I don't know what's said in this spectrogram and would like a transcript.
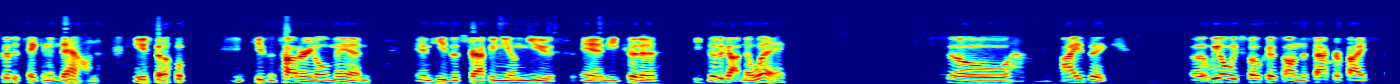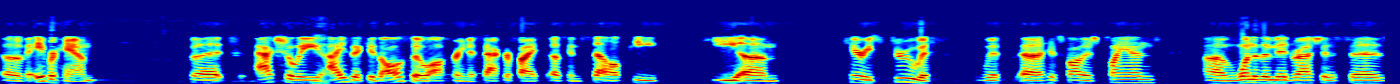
could have taken him down. you know, he's a tottering old man, and he's a strapping young youth, and he could have he could have gotten away. So Isaac, uh, we always focus on the sacrifice of Abraham, but actually Yeah. Isaac is also offering a sacrifice of himself. He he um, carries through with with uh, his father's plans. Um, one of the midrashes says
